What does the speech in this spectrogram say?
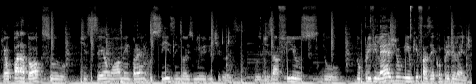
que é o paradoxo de ser um homem branco cis em 2022. Os desafios do, do privilégio e o que fazer com o privilégio.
